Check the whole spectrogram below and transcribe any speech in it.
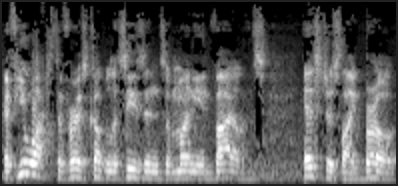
If you watch the first couple of seasons of Money and Violence, it's just like, bro,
